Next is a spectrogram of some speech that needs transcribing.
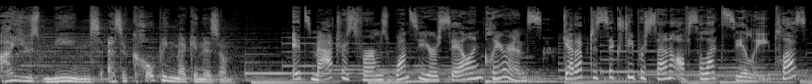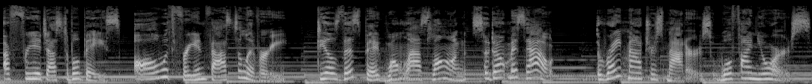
I use memes as a coping mechanism. It's Mattress Firm's once a year sale and clearance. Get up to 60% off select Sealy, plus a free adjustable base, all with free and fast delivery. Deals this big won't last long, so don't miss out. The right mattress matters. We'll find yours.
